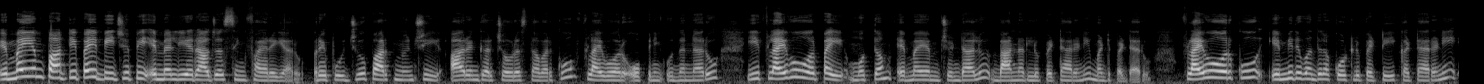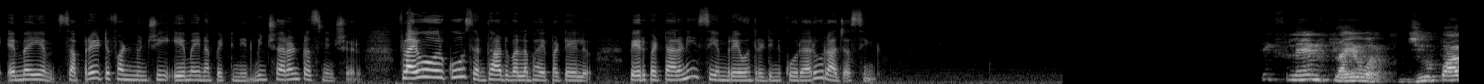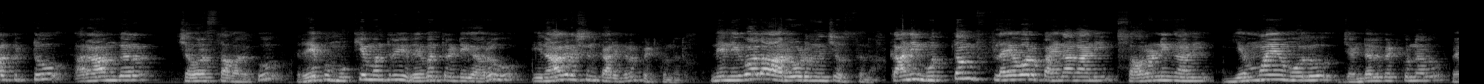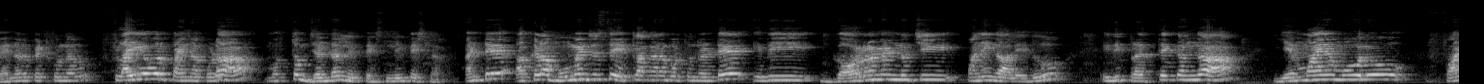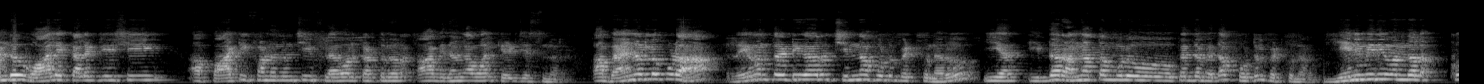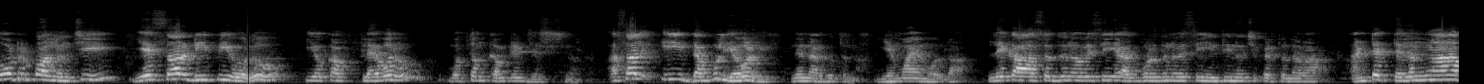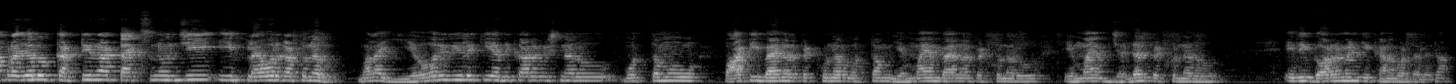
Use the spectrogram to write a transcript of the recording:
MIM పార్టీపై BJP MLA Raja Singh fire అయ్యారు. రేపు జూ పార్క్ నుంచి ఆరంగర్ చౌరస్తా వరకు ఫ్లైఓవర్ ఓపెనింగ్ ఉందన్నారు. ఈ ఫ్లైఓవర్ పై మొత్తం ఎంఐఎం జెండాలు బ్యానర్లు పెట్టారని మండిపడ్డారు. ఫ్లైఓవర్కు ఎనిమిది వందల కోట్లు పెట్టి కట్టారని ఎంఐఎం సపరేట్ ఫండ్ నుంచి ఏమైనా పెట్టి నిర్మించారని ప్రశ్నించారు. ఫ్లైఓవర్కు సర్దార్ వల్లభాయ్ పటేల్ పేరు పెట్టాలని సీఎం రేవంత్ రెడ్డిని కోరారు Raja Singh. Six lane flyover zoo park to Aramghar చౌరస్తా వరకు రేపు ముఖ్యమంత్రి రేవంత్ రెడ్డి గారు ఇనాగరేషన్ కార్యక్రమం పెట్టుకున్నారు. నేను ఇవాళ ఆ రోడ్డు నుంచి వస్తున్నా. కానీ మొత్తం ఫ్లైఓవర్ పైన గాని సరౌండింగ్ గాని ఎంఐఎంఓలు జెండాలు పెట్టుకున్నారు బ్యానర్ పెట్టుకున్నారు. ఫ్లైఓవర్ పైన కూడా మొత్తం జెండాలు నింపేసి నింపేసినారు. అంటే అక్కడ మూమెంట్ చూస్తే ఎట్లా కనబడుతుందంటే ఇది గవర్నమెంట్ నుంచి పని కాలేదు. ఇది ప్రత్యేకంగా ఎంఐఎంఓలు ఫండ్ వాళ్ళే కలెక్ట్ చేసి ఆ పార్టీ ఫండ్ నుంచి ఫ్లేవర్ కడుతున్నారు. ఆ విధంగా వాళ్ళు క్రియేట్ చేస్తున్నారు. ఆ బ్యానర్లో కూడా రేవంత్ రెడ్డి గారు చిన్న ఫోటో పెట్టుకున్నారు. ఈ ఇద్దరు అన్న తమ్ములు పెద్ద పెద్ద ఫోటోలు పెట్టుకున్నారు. ఎనిమిది వందల కోటి రూపాయల నుంచి ఎస్ఆర్ డిపిఓలు ఈ యొక్క ఫ్లేవర్ మొత్తం కంప్లీట్ చేసేసినారు అసలు ఈ డబ్బులు ఎవరిది? నేను అడుగుతున్నా. ఎంఐఎం వల్దా లేక అసదును వేసి అక్బరుద్దును వేసి ఇంటి నుంచి పెడుతున్నారా? అంటే తెలంగాణ ప్రజలు కట్టిన ట్యాక్స్ నుంచి ఈ ఫ్లేవర్ కడుతున్నారు. మళ్ళీ ఎవరి వీళ్ళకి అధికారం ఇచ్చినారు? మొత్తము పార్టీ బ్యానర్ పెట్టుకున్నారు. మొత్తం ఎంఐఎం బ్యానర్ పెట్టుకున్నారు. ఎంఐఎం జెండాలు పెట్టుకున్నారు. ఇది గవర్నమెంట్కి కనబడతలేదా?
